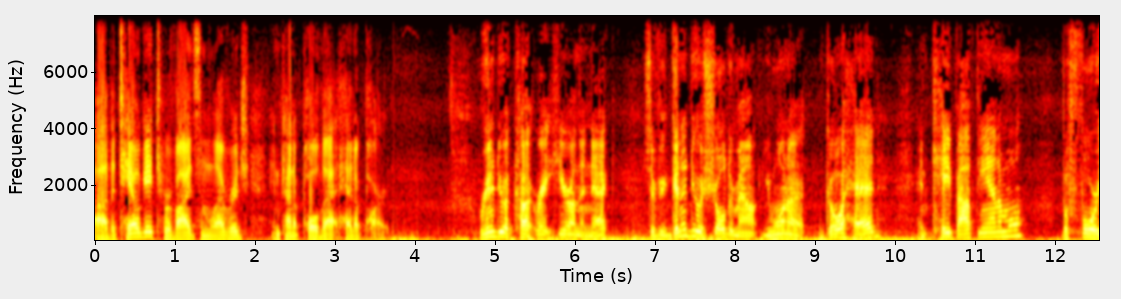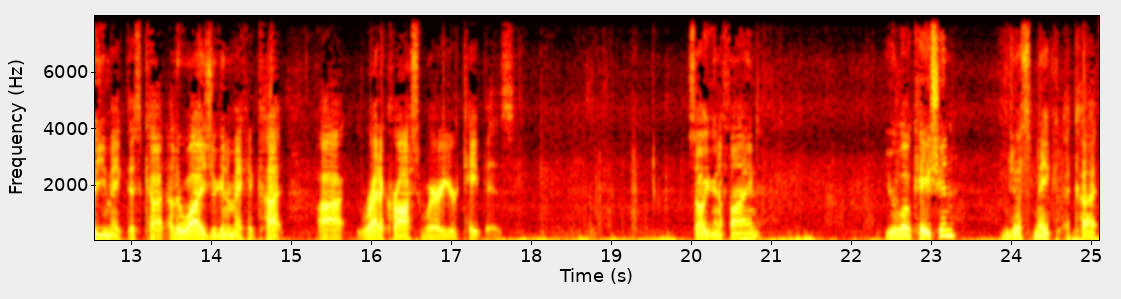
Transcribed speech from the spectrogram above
uh, the tailgate to provide some leverage and kind of pull that head apart. We're gonna do a cut right here on the neck. So if you're gonna do a shoulder mount, you wanna go ahead and cape out the animal before you make this cut. Otherwise, you're gonna make a cut uh, right across where your cape is. So you're gonna find your location and just make a cut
